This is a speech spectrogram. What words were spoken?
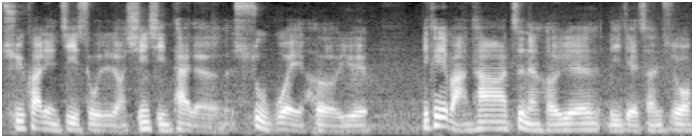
区块链技术这种新形态的数位合约，你可以把它智能合约理解成说，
